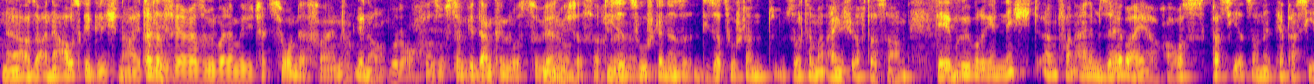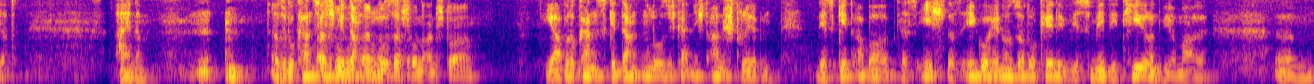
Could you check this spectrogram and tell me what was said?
Ne, also eine Ausgeglichenheit. Ja, das wäre ja so wie bei der Meditation der Fall. Ne? Genau. Wo du auch versuchst, dann gedankenlos zu werden, genau. wie ich das sage. Diese Zustände, dieser Zustand sollte man eigentlich öfters haben, der im Übrigen nicht ähm, von einem selber heraus passiert, sondern er passiert einem. Also du kannst das Bewusstsein muss da schon ansteuern. Ja, aber du kannst Gedankenlosigkeit nicht anstreben. Jetzt geht aber das Ich, das Ego hin und sagt, okay, das meditieren wir mal. Ähm,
